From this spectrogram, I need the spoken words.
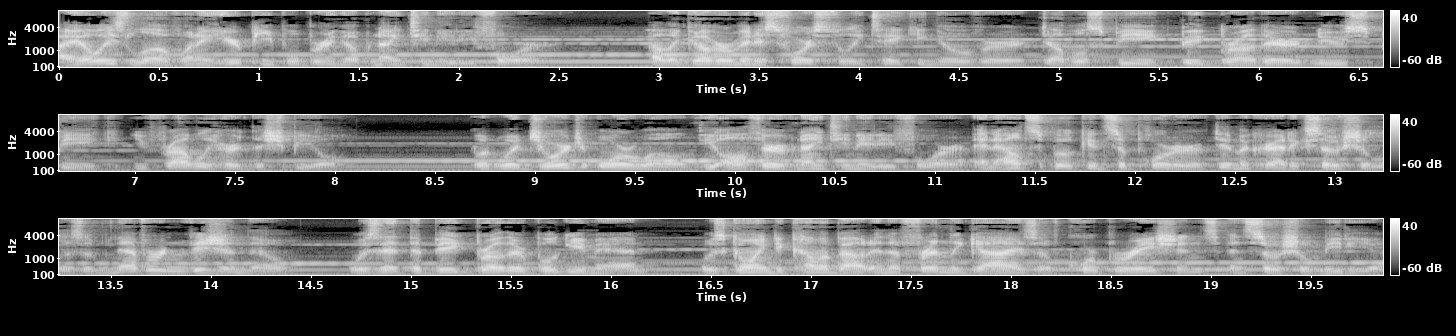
I always love when I hear people bring up 1984. how the government is forcefully taking over, doublespeak, Big Brother, Newspeak. You've probably heard the spiel. But what George Orwell, the author of 1984, an outspoken supporter of democratic socialism, never envisioned, though, was that the Big Brother boogeyman was going to come about in the friendly guise of corporations and social media.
